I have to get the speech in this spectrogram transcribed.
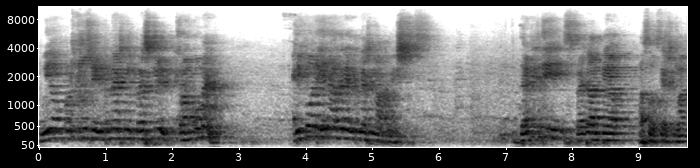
We have produced international press president from women before any other international organizations. That is the specialty of Association of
